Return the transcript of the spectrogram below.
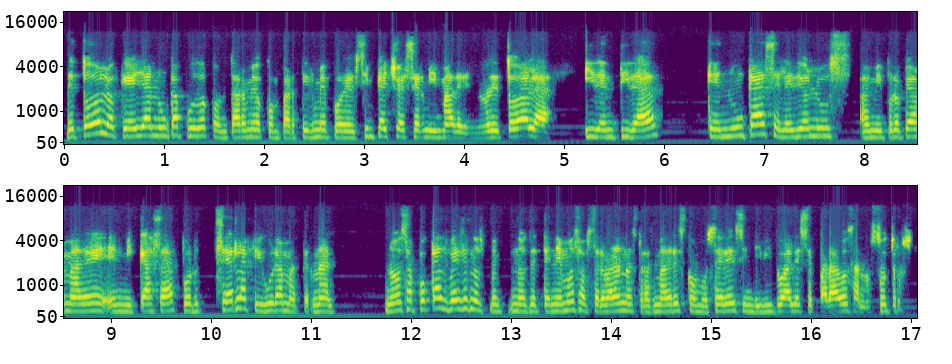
de todo lo que ella nunca pudo contarme o compartirme por el simple hecho de ser mi madre, ¿no? De toda la identidad que nunca se le dio luz a mi propia madre en mi casa por ser la figura maternal. ¿no? O sea, pocas veces nos, detenemos a observar a nuestras madres como seres individuales separados a nosotros.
